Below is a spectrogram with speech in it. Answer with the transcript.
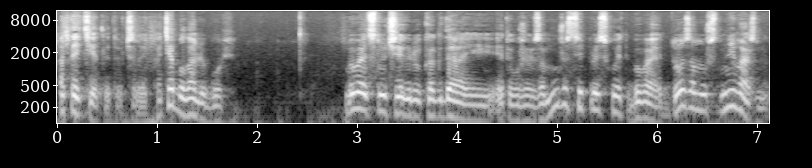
отойти от этого человека, хотя была любовь. Бывают случаи, я говорю, когда и это уже в замужестве происходит, бывает до замужества, неважно.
